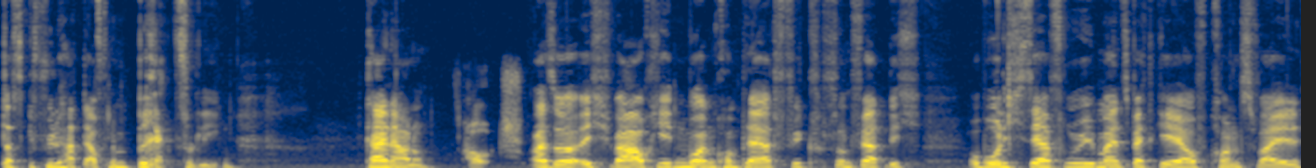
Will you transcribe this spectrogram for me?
das Gefühl hatte, auf einem Brett zu liegen. Keine Ahnung. Autsch. Also ich war auch jeden Morgen komplett fix und fertig, obwohl ich sehr früh immer ins Bett gehe auf Cons, weil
